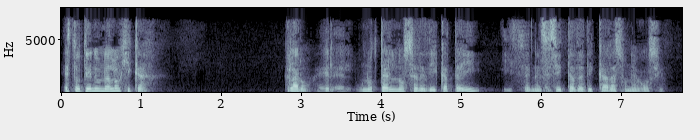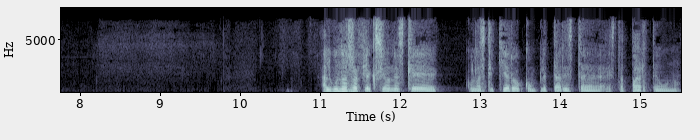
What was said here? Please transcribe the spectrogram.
Esto tiene una lógica. Claro, un hotel no se dedica a TI y se necesita dedicar a su negocio. Algunas reflexiones que, con las que quiero completar esta, esta parte uno.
